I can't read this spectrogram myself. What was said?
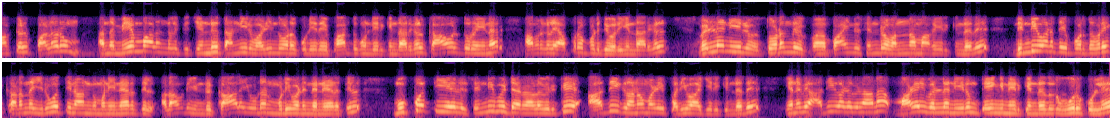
மக்கள் பலரும் அந்த மேம்பாலங்களுக்கு சென்று தண்ணீர் வழிந்தோடக்கூடியதை பார்த்து கொண்டிருக்கின்றார்கள். காவல்துறையினர் அவர்களை அப்புறப்படுத்தி வருகின்றார்கள். வெள்ள நீர் தொடர்ந்து பாய்ந்து சென்ற வண்ணமாக இருக்கின்றது. திண்டிவனத்தை பொறுத்தவரை கடந்த இருபத்தி நான்கு மணி நேரத்தில் அதாவது இன்று காலையுடன் முடிவடைந்த நேரத்தில் முப்பத்தி ஏழு சென்டிமீட்டர் அளவிற்கு அதி கனமழை பதிவாகி இருக்கின்றது எனவே அதிக அளவிலான மழை வெள்ள நீரும் தேங்கி நிற்கின்றது ஊருக்குள்ளே.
